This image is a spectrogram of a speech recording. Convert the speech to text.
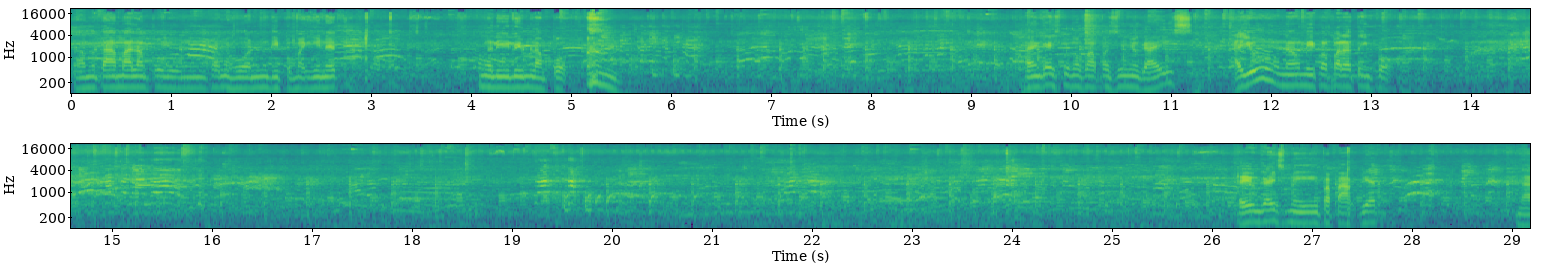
Tama-tama lang po yung panahon, hindi po mainit. Malilim lang po. Ayan guys, kung mapapansin nyo guys, ayun, na may paparating po. Ayun guys, may papakyat na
